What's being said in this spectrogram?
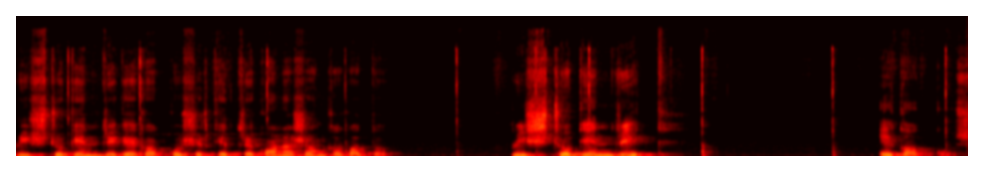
পৃষ্ঠকেন্দ্রিক একক কোষের ক্ষেত্রে কণা সংখ্যা কত? পৃষ্ঠকেন্দ্রিক একক কোষ।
